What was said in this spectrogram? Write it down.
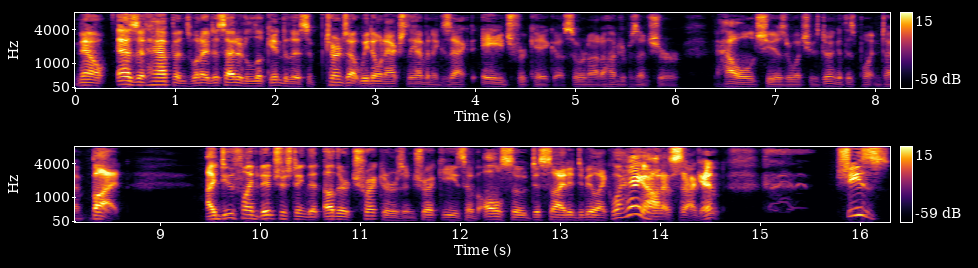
Now, as it happens, when I decided to look into this, it turns out we don't actually have an exact age for Keiko, so we're not 100% sure how old she is or what she was doing at this point in time. But I do find it interesting that other Trekkers and Trekkies have also decided to be like, well, hang on a second. She's,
